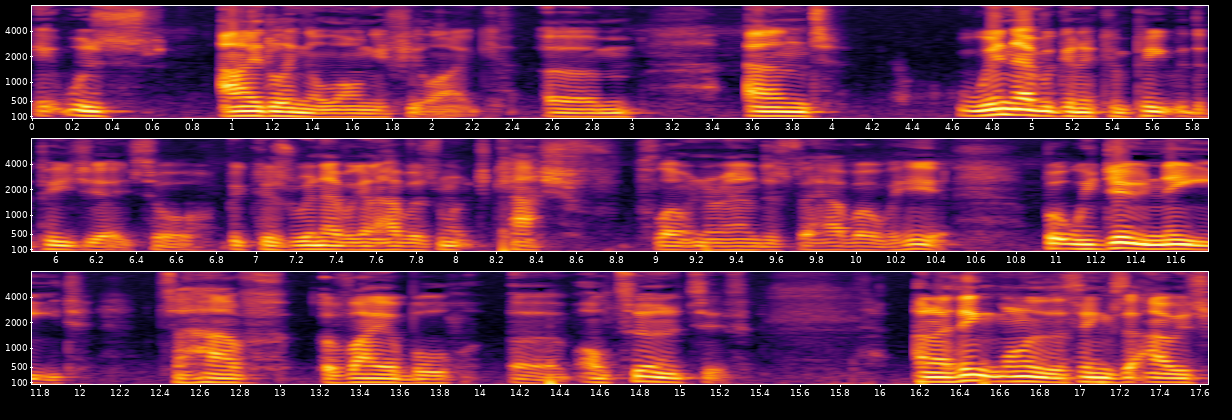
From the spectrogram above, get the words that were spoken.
it was idling along, if you like, um, and we're never going to compete with the PGA Tour because we're never going to have as much cash floating around as they have over here. But we do need to have a viable uh, alternative. And I think one of the things that I was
